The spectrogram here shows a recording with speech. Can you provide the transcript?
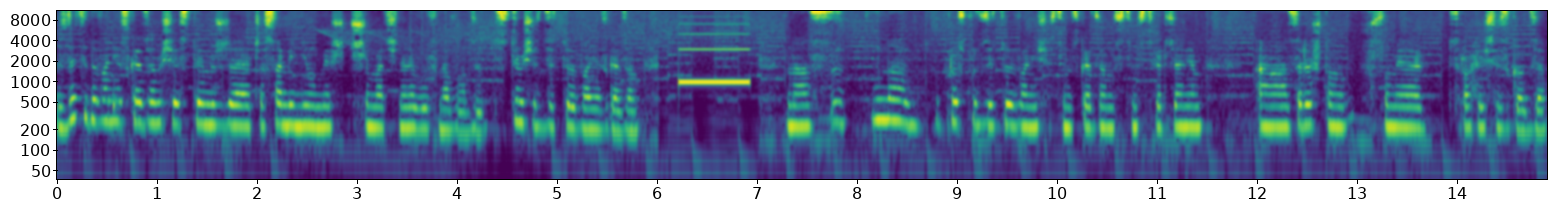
Zdecydowanie zgadzam się z tym, że czasami nie umiesz trzymać nerwów na wodzy. Z tym się zdecydowanie zgadzam. No, no, po prostu zdecydowanie się z tym zgadzam, z tym stwierdzeniem. A zresztą w sumie trochę się zgodzę.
